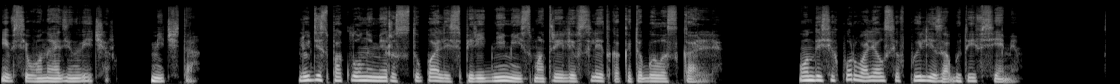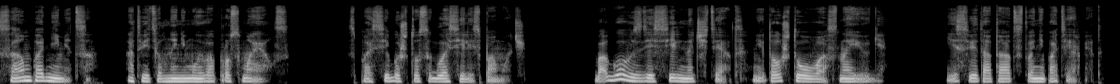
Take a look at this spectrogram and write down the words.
и всего на один вечер. Мечта. Люди с поклонами расступались перед ними и смотрели вслед, как это было с Калли. Он до сих пор валялся в пыли, забытый всеми. «Сам поднимется», — ответил на немой вопрос Майлз. «Спасибо, что согласились помочь. Богов здесь сильно чтят, не то что у вас на юге. И святотатство не потерпит.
